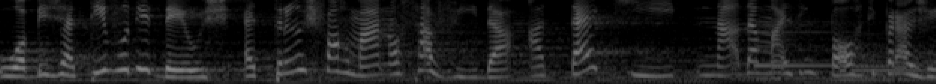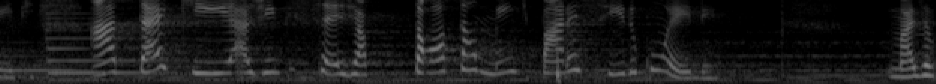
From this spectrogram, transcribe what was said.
O objetivo de Deus é transformar a nossa vida até que nada mais importe para a gente, até que a gente seja totalmente parecido com Ele. Mas eu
